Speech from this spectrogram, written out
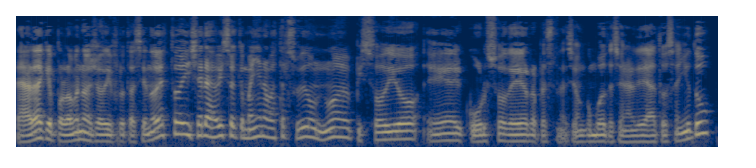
La verdad que por lo menos yo disfruto haciendo esto y ya les aviso que mañana va a estar subido un nuevo episodio del curso de representación computacional de datos en YouTube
